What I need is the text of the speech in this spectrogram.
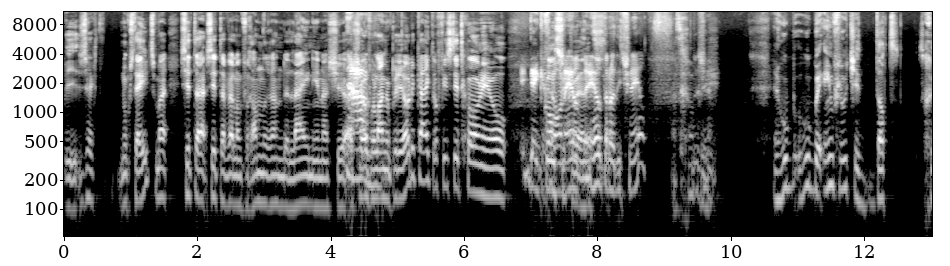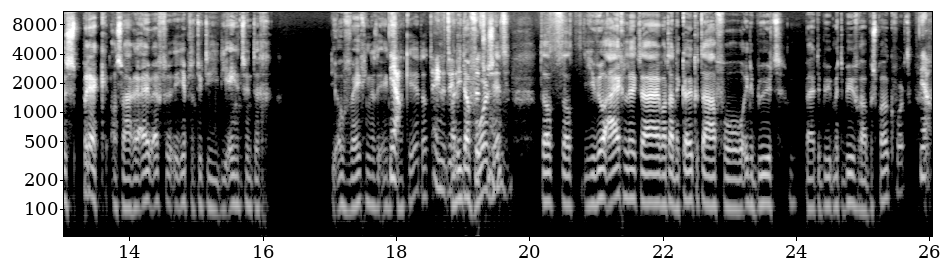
Je zegt nog steeds, maar zit daar, zit daar wel een veranderende lijn in als je, als je over een lange periode kijkt? Of is dit gewoon heel... ik denk gewoon heel, heel traditioneel. Wat grappig. Dus, eh, En hoe, hoe beïnvloed je dat gesprek als het ware? Even, je hebt natuurlijk die, die 21, die overweging, dat die 21 keer. Dat, 21 maar die daarvoor zit, dat, dat je wil eigenlijk daar wat aan de keukentafel in de buurt, bij de buurt met de buurvrouw besproken wordt. ja.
